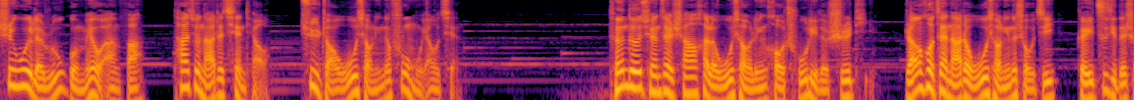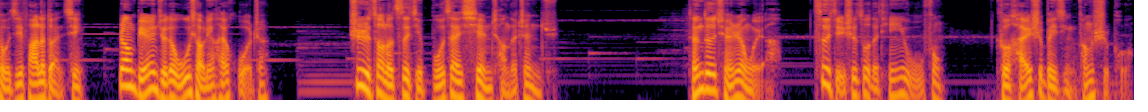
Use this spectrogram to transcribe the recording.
是为了如果没有案发，他就拿着欠条去找吴小玲的父母要钱。滕德全在杀害了吴小玲后，处理了尸体，然后再拿着吴小玲的手机给自己的手机发了短信，让别人觉得吴小玲还活着，制造了自己不在现场的证据。滕德全认为啊，自己是做的天衣无缝，可还是被警方识破，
